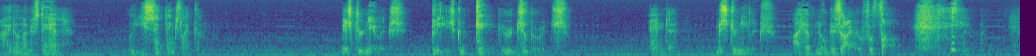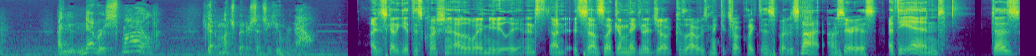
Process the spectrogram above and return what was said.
I don't understand. Well, you said things like, um, Mr. Neelix, please contain your exuberance. And, uh, Mr. Neelix, I have no desire for fun. and you never smiled. You got a much better sense of humor now. I just got to get this question out of the way immediately, and it's, it sounds like I'm making a joke because I always make a joke like this, but it's not. I'm serious. At the end, does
